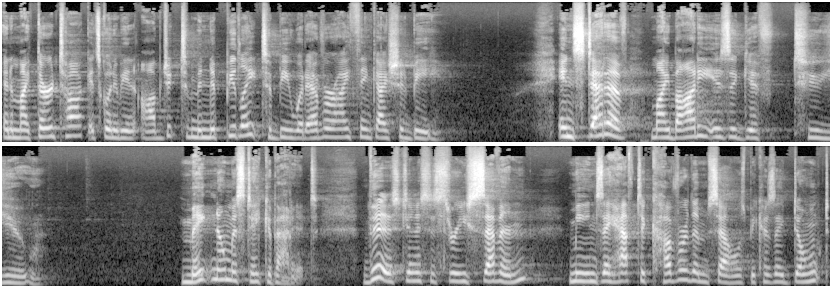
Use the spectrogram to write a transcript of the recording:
And in my third talk, it's going to be an object to manipulate to be whatever I think I should be. Instead of, my body is a gift to you. Make no mistake about it. This, Genesis 3 7, means they have to cover themselves because they don't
